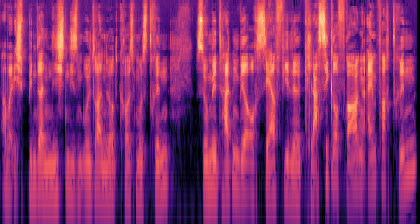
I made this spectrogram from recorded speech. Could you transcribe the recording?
Aber ich bin dann nicht in diesem Ultra-Nerd-Kosmos drin. Somit hatten wir auch sehr viele Klassikerfragen einfach drin.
